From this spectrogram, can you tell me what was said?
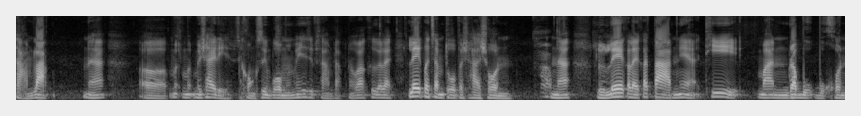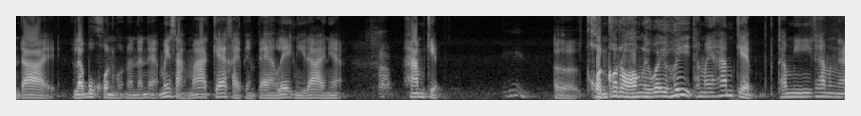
13 หลักนะเออไม่ไม่ไม่ใช่ดิของสิงคโปร์มันไม่ใช่ 13 หลักนะว่าคืออะไรเลขประจำตัวประชาชนครับนะหรือเลขอะไรก็ตามเนี่ยที่มันระบุบุคคลได้ แล้วบุคคลคนนั้นเนี่ยไม่สามารถแก้ไขเปลี่ยนแปลงเลขนี้ได้เนี่ยครับห้ามเก็บอืมเออคนก็ร้องเลยว่าเฮ้ยทำไมห้ามเก็บทำนี้ทำยังไง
